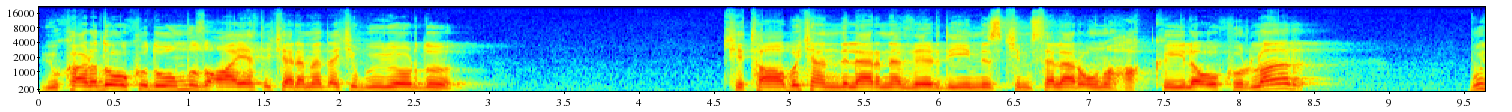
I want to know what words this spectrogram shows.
yukarıda okuduğumuz ayeti kerimedeki buyuruyordu kitabı kendilerine verdiğimiz kimseler onu hakkıyla okurlar. Bu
